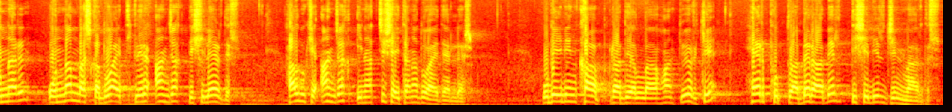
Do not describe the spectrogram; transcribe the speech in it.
Onların ondan başka dua ettikleri ancak dişilerdir. Halbuki ancak inatçı şeytana dua ederler. Ubey bin Kab radıyallahu anh diyor ki, her putla beraber dişi bir cin vardır.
